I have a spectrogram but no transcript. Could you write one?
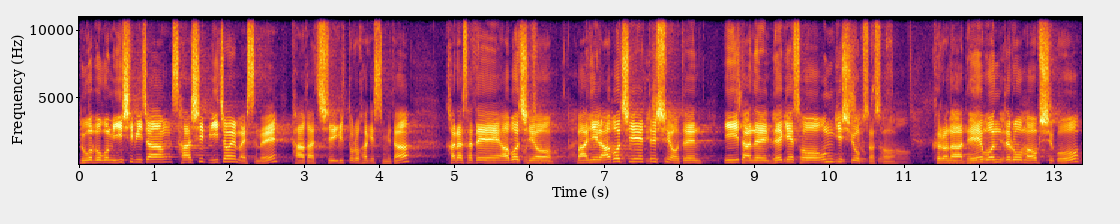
누가복음 22장 42절 말씀을 다 같이 읽도록 하겠습니다. 가라사대 아버지여 만일 아버지의 뜻이거든 이 단을 내게서 옮기시옵소서. 그러나 내 원대로 마옵시고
